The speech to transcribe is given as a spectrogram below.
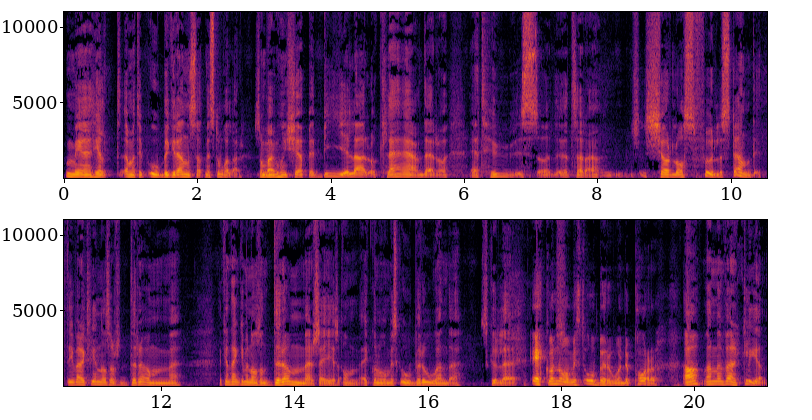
med helt, ja men typ obegränsat med stålar. Som bara, hon köper bilar och kläder och ett hus och vet, sådär, kör loss fullständigt. Det är verkligen någon sorts dröm. Jag kan tänka mig någon som drömmer sig om ekonomisk oberoende skulle Ekonomiskt oberoende porr. Ja, men, men verkligen.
